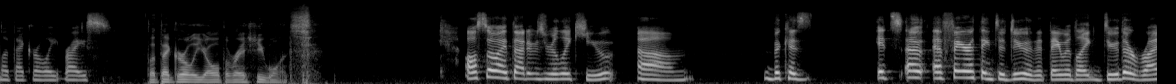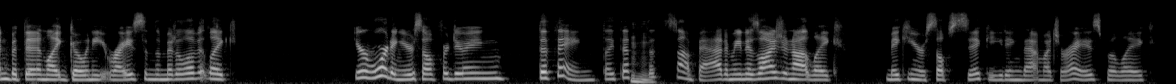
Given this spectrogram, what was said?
Let that girl eat rice. Let that girl eat all the rice she wants. Also, I thought it was really cute um, because it's a, a fair thing to do that they would like do their run, but then like go and eat rice in the middle of it. Like you're rewarding yourself for doing the thing. Like that, Mhm. that's not bad. I mean, as long as you're not like making yourself sick eating that much rice, but like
